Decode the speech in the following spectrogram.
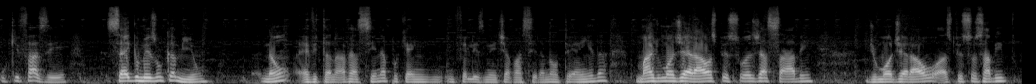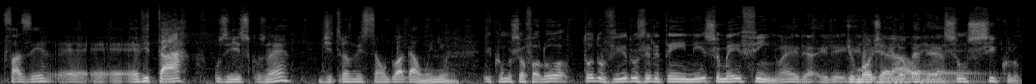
o que fazer. Segue o mesmo caminho. Não evitando a vacina, porque in- infelizmente a vacina não tem ainda, mas de modo geral as pessoas já sabem, de modo geral, as pessoas sabem fazer, é, é, é, evitar os riscos, né? De transmissão do H1N1. E como o senhor falou, todo vírus ele tem início, meio e fim, não é? Ele, ele, De modo ele- ele geral, obedece é- um ciclo.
